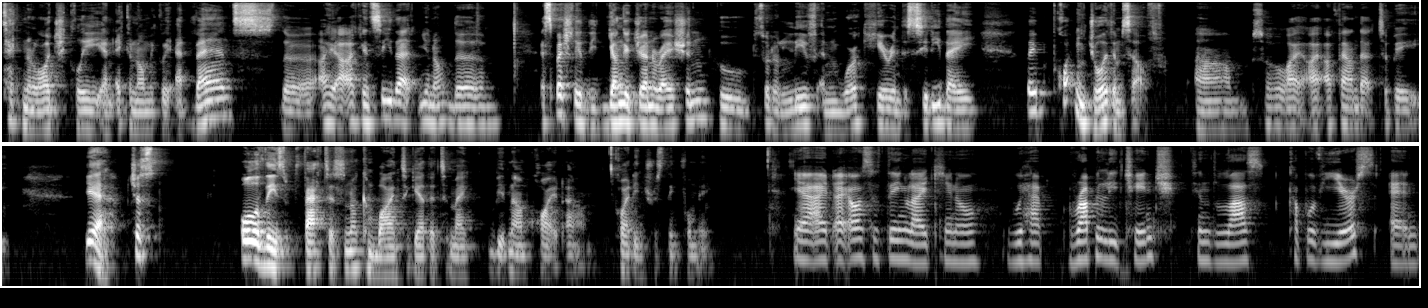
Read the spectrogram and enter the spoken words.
technologically and economically advanced the I, I can see that you know the especially the younger generation who sort of live and work here in the city they they quite enjoy themselves. Um, so I, I i found that to be yeah just all of these factors not combined together to make vietnam quite um, quite interesting for me. Yeah, I, I also think like, you know, we have rapidly changed in the last couple of years and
